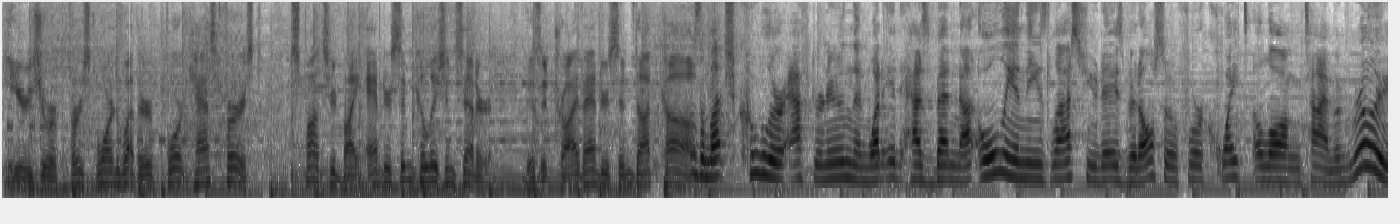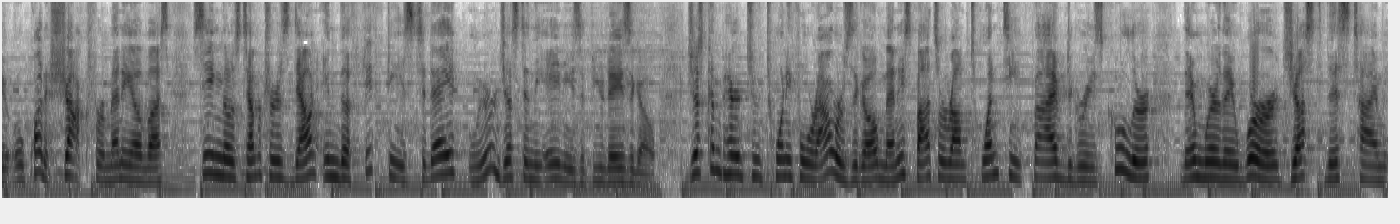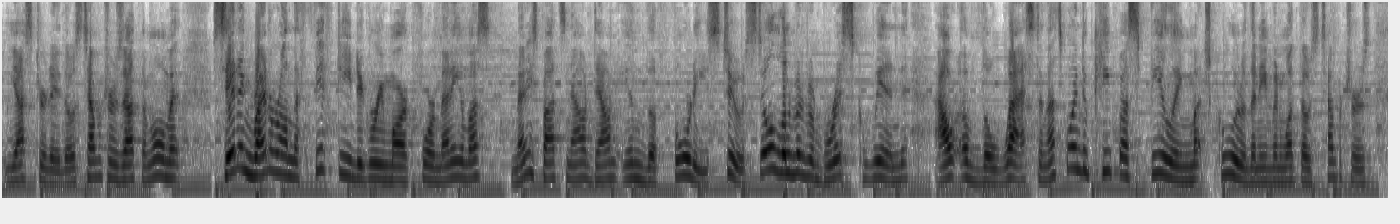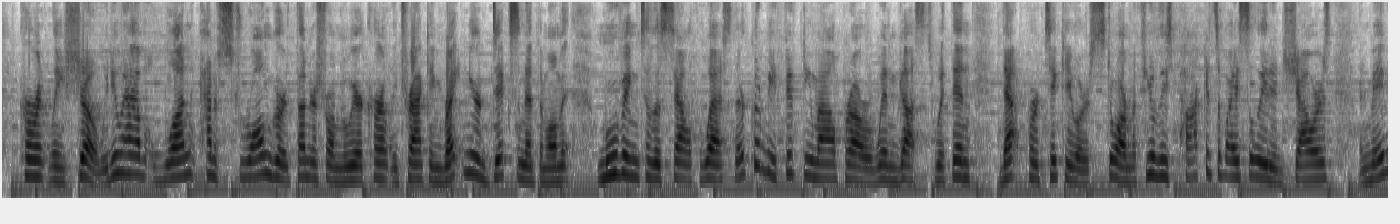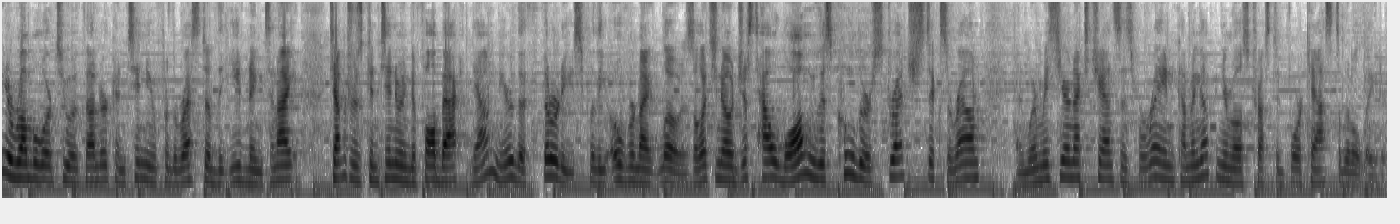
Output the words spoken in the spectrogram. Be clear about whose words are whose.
Speaker 1: Here's your first warned weather forecast first, sponsored by Anderson Collision Center. Visit driveanderson.com.
Speaker 2: It was a much cooler afternoon than what it has been not only in these last few days, but also for quite a long time. And really, well, quite a shock for many of us seeing those temperatures down in the 50s today. We were just in the 80s a few days ago. Just compared to 24 hours ago, many spots are around 25 degrees cooler than where they were just this time yesterday. Those temperatures at the moment sitting right around the 50 degree mark for many of us. Many spots now down in the 40s too. Still a little bit of a brisk wind out of the west, and that's going to keep us feeling much cooler than even what those temperatures currently show. We do have one kind of stronger thunderstorm we are currently tracking right near Dixon at the moment, moving to the southwest. There could be 50 mile per hour wind gusts within that particular storm. A few of these pockets of isolated showers and maybe a rumble or two of thunder continue for the rest of the evening tonight. Temperatures continuing to fall back down near the 30s for the overnight lows. I'll let you just how long this cooler stretch sticks around and when we see our next chances for rain coming up in your most trusted forecast a little later.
